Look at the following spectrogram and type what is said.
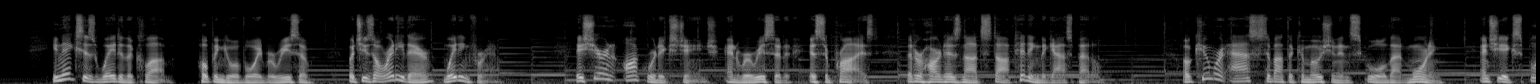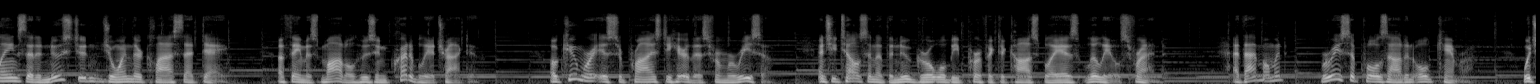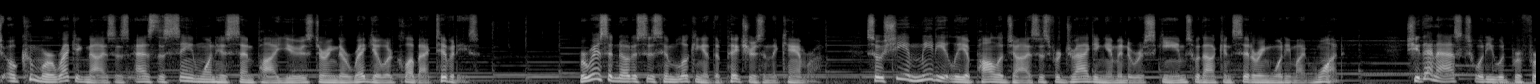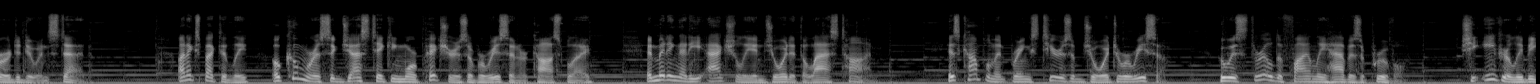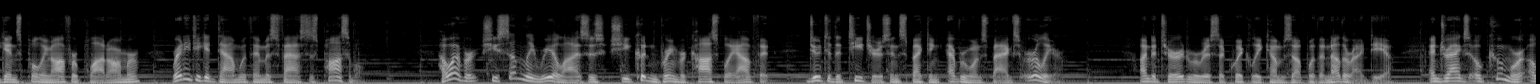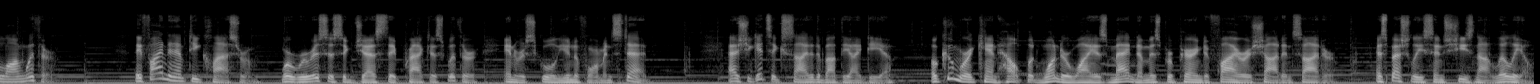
He makes his way to the club, hoping to avoid Marissa, but she's already there, waiting for him. They share an awkward exchange, and Marissa is surprised that her heart has not stopped hitting the gas pedal. Okumura asks about the commotion in school that morning, and she explains that a new student joined their class that day, a famous model who's incredibly attractive. Okumura is surprised to hear this from Marisa, and she tells him that the new girl will be perfect to cosplay as Lilio's friend. At that moment, Marisa pulls out an old camera, which Okumura recognizes as the same one his senpai used during their regular club activities. Marisa notices him looking at the pictures in the camera, so she immediately apologizes for dragging him into her schemes without considering what he might want. She then asks what he would prefer to do instead. Unexpectedly, Okumura suggests taking more pictures of Arisa in her cosplay, admitting that he actually enjoyed it the last time. His compliment brings tears of joy to Arisa, who is thrilled to finally have his approval. She eagerly begins pulling off her plot armor, ready to get down with him as fast as possible. However, she suddenly realizes she couldn't bring her cosplay outfit due to the teachers inspecting everyone's bags earlier. Undeterred, Rarissa quickly comes up with another idea and drags Okumura along with her. They find an empty classroom, where Rarissa suggests they practice with her in her school uniform instead. As she gets excited about the idea, Okumura can't help but wonder why his magnum is preparing to fire a shot inside her, especially since she's not Lilio.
